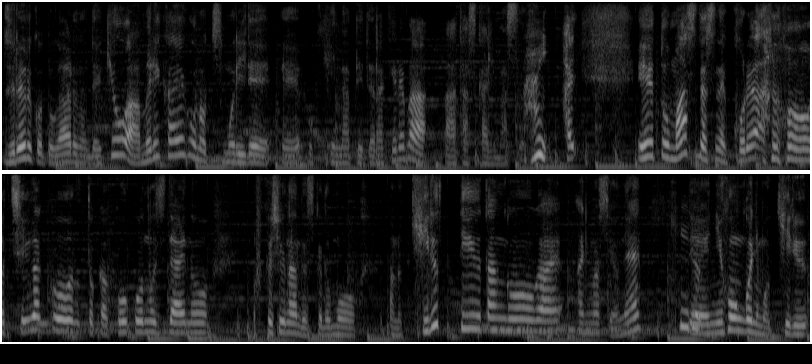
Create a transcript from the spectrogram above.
ずれることがあるので、今日はアメリカ英語のつもりで、えーお聞きになっていただければ、あ助かります。はいえっと、まずですね、これは、あの、中学校とか高校の時代の復習なんですけども、あの、着るっていう単語がありますよね。で、日本語にも着る、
